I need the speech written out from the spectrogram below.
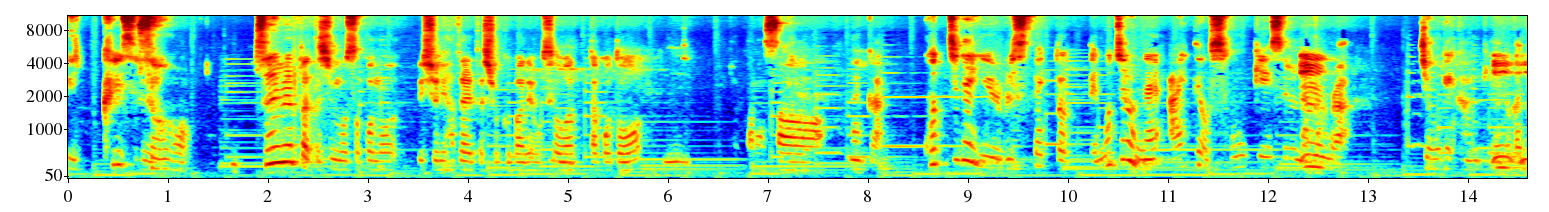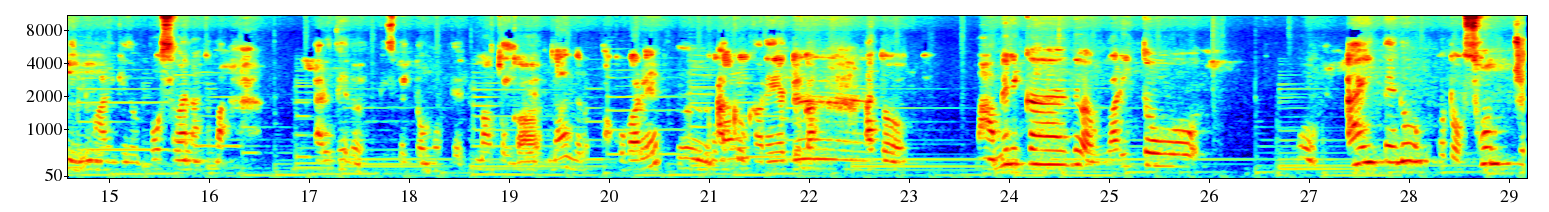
びっくりする。そう。それもやっぱ私もそこの一緒に働いた職場で教わったこと。うんだからさ、なんかこっちで言うリスペクトってもちろんね相手を尊敬するなんかうん。上下関係とかっていうのもあるけど、ボスはなんかまあある程度リスペクトを持ってる、まあとかなんだろう憧れ？うん、憧れ？とか、うん。あと、まあ、アメリカでは割ともう相手のことを尊重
